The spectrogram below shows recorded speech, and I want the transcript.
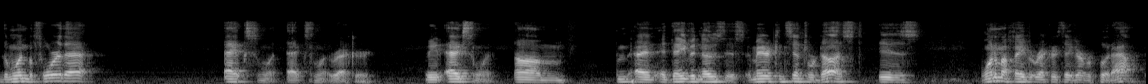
the one before that, excellent, excellent record. I mean, excellent. Um, and, and David knows this. American Central Dust is one of my favorite records they've ever put out.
